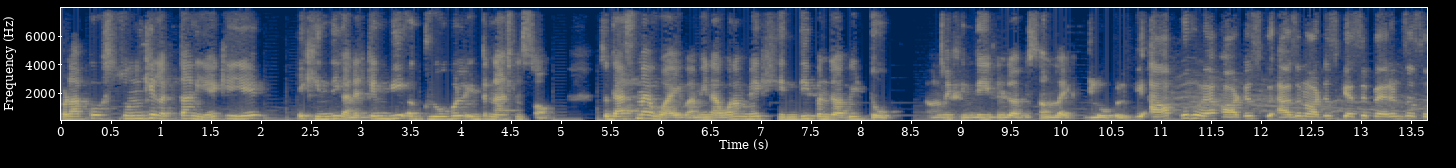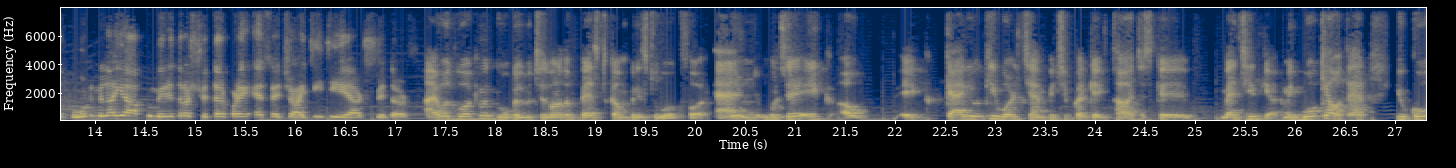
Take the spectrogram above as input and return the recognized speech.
but आपको सुन के लगता नहीं है कि ये एक हिंदी गाना it can be a global international song. So that's my vibe. I mean, I want to make Hindi Punjabi dope. I want to make Hindi Punjabi sound like global. ये आपको जो है आर्टिस्ट एज एन आर्टिस्ट कैसे पेरेंट्स का सपोर्ट मिला या आपको मेरी तरह शितर पड़े S H I T T R शितर I was working with Google, which is one of the best companies to work for. And मुझे एक एक कैरियोकी वर्ल्ड चैंपियनशिप करके एक था जिसके मैं जीत गया आई मीन वो क्या होता है you go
